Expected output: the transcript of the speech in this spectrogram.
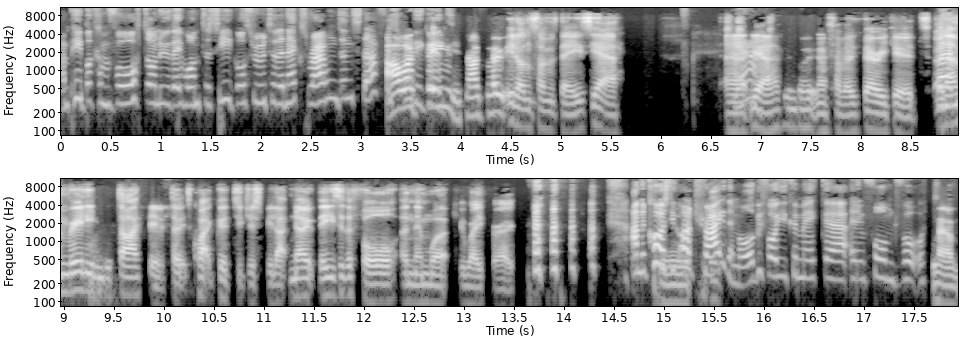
and people can vote on who they want to see go through to the next round and stuff. It's oh, really I've good. seen this. I voted on some of these, yeah. Uh, Yeah. yeah. I've been voting on some of those. Very good. But- and I'm really indecisive, so it's quite good to just be like, nope, these are the four, and then work your way through. And of course, you've got to try them all before you can make uh, an informed vote. Well,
